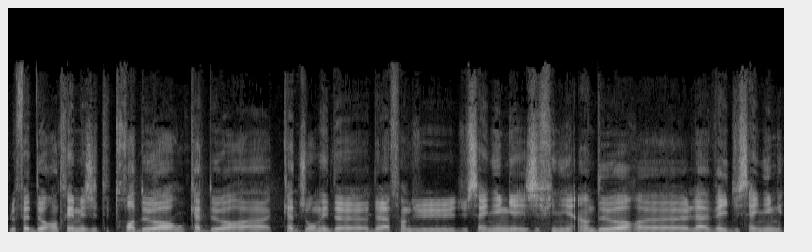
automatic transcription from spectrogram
le fait de rentrer, mais j'étais 3 dehors ou 4 dehors à 4 journées de, la fin du, signing et j'ai fini un dehors la veille du signing.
